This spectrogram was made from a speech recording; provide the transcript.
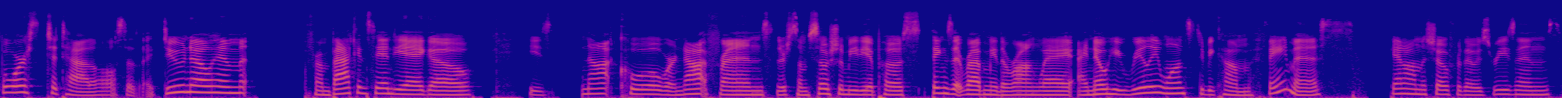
forced to tattle. Says, I do know him from back in San Diego. He's not cool. We're not friends. There's some social media posts, things that rub me the wrong way. I know he really wants to become famous. Get on the show for those reasons.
